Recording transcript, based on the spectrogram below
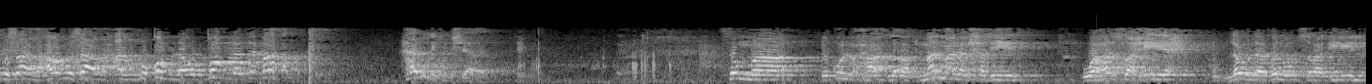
المصافحة والمصافحة القبلة والقبلة ما خلاص هذا اللي يكون شاهد ثم يقول ما معنى الحديث؟ وهل صحيح لولا بنو إسرائيل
